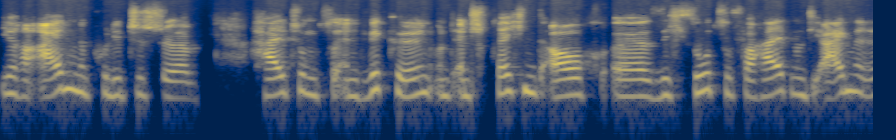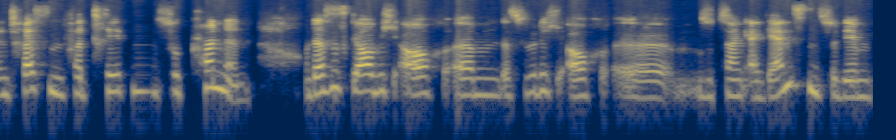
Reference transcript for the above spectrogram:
ihre eigene politische Haltung zu entwickeln und entsprechend auch äh, sich so zu verhalten und die eigenen Interessen vertreten zu können. Und das ist, glaube ich, auch, ähm, das würde ich auch äh, sozusagen ergänzen zu dem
